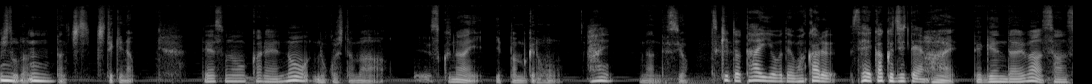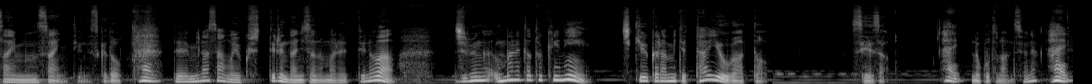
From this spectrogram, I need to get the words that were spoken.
い人だった、うんうん。知知的な。でその彼の残したまあ少ない一般向けの本。はいなんですよ。月と太陽でわかる性格辞典。ははい、で現代はサンサインムーンサインっていうんですけどい。で皆さんがよく知ってる何座の生まれっていうのは自分が生まれた時に地球から見て太陽があった星座はい。のことなんですよね。はい。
